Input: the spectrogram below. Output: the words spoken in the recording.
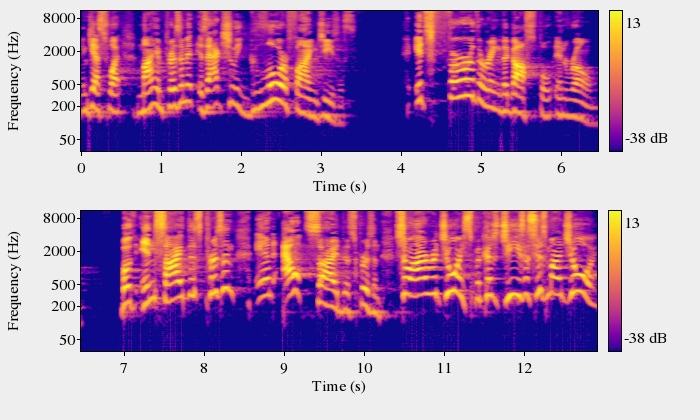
And guess what? My imprisonment is actually glorifying Jesus. It's furthering the gospel in Rome, both inside this prison and outside this prison. So I rejoice because Jesus is my joy.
